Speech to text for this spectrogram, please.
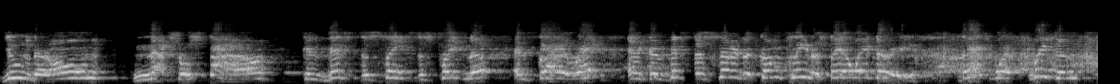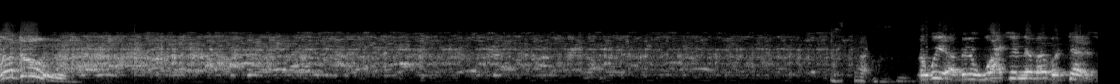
use their own natural style, convince the saints to straighten up and fly right, and convince the sinner to come clean or stay away dirty. That's what preaching will do. We have been watching them cats,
